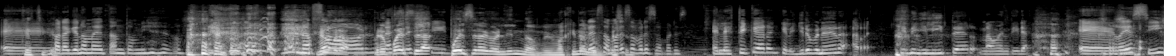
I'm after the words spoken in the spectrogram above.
eh, ¿Qué sticker? Para que no me dé tanto miedo. una No, flor, pero, pero una puede, ser, puede ser algo lindo, me imagino. Por que eso, por eso, por eso, por eso. El sticker que le quiero poner tiene glitter, no mentira. Eh, Re sí,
